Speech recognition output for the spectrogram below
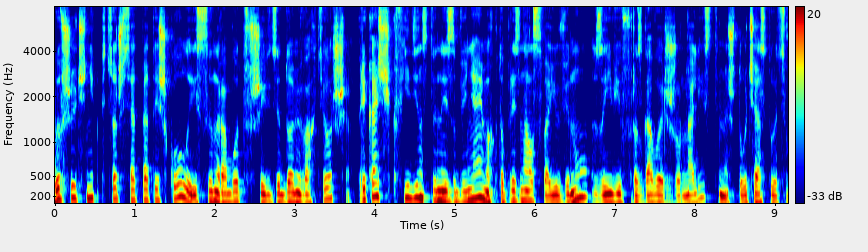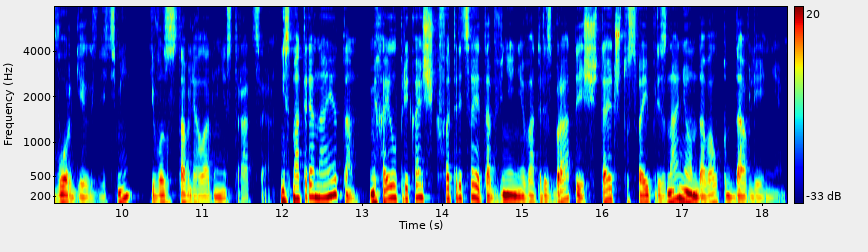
Бывший ученик 565-й школы и сын, работавший в детдоме вахтерши, приказчиков единственный из обвиняемых, кто признал свою вину, заявив в разговоре с журналистами, что участвовать в оргиях с детьми его заставляла администрация. Несмотря на это, Михаил Приказчиков отрицает обвинение в адрес брата и считает, что свои признания он давал под давлением.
